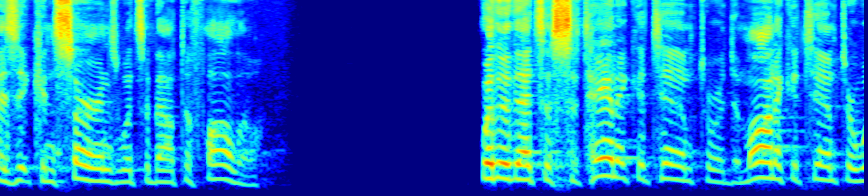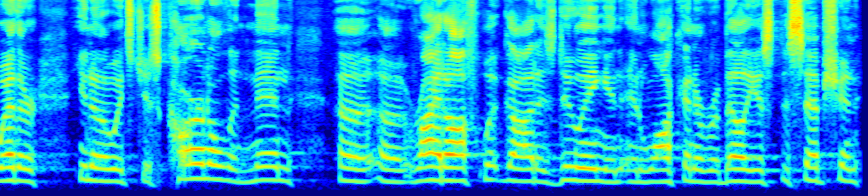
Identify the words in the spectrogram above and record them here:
as it concerns what's about to follow. Whether that's a satanic attempt or a demonic attempt, or whether you know it's just carnal and men uh, uh, write off what God is doing and, and walk in a rebellious deception,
